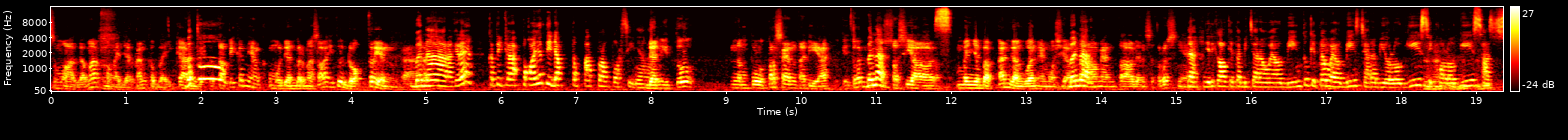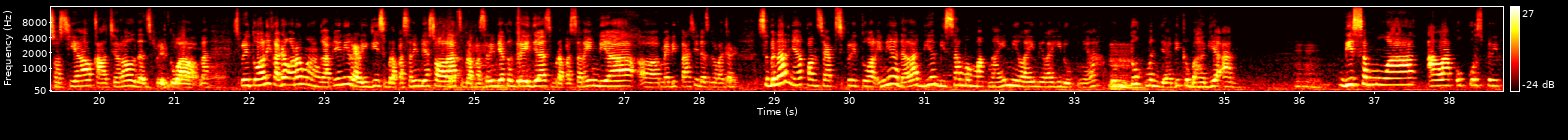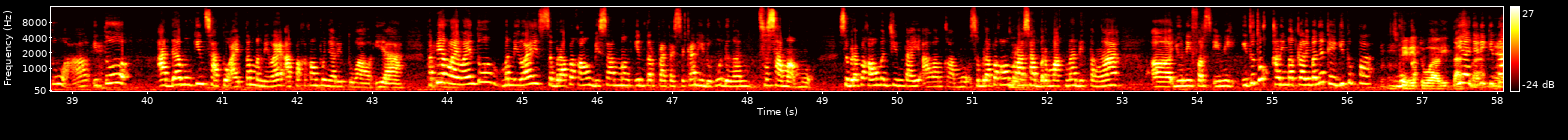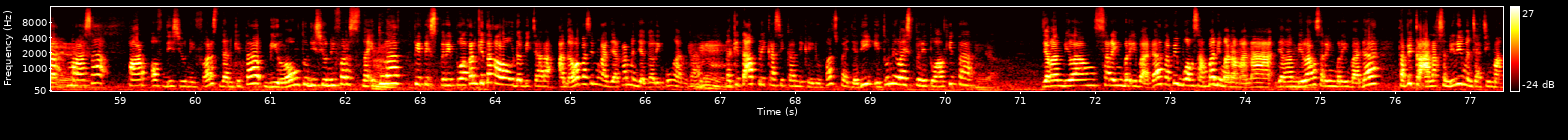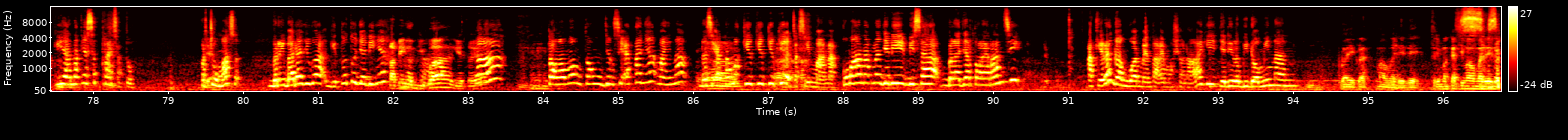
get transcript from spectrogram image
semua agama mengajarkan kebaikan Betul. gitu. Tapi kan yang kemudian bermasalah itu doktrin kan. benar akhirnya ketika pokoknya tidak tepat proporsinya. Dan itu 60% tadi ya. Itu kan Benar. sosial menyebabkan gangguan emosional, Benar. mental dan seterusnya. Nah, jadi kalau kita bicara well-being tuh kita well-being secara biologi, psikologi, sas- sosial, cultural, dan spiritual. Nah, spiritual nih kadang orang menganggapnya ini religi, seberapa sering dia sholat, seberapa sering dia ke gereja, seberapa sering dia eh, meditasi dan segala macam. Sebenarnya konsep spiritual ini adalah dia bisa memaknai nilai-nilai hidupnya Hmm. untuk menjadi kebahagiaan. Mhm. Di semua alat ukur spiritual itu ada mungkin satu item menilai apakah kamu punya ritual. Iya. Tapi yang lain-lain tuh menilai seberapa kamu bisa menginterpretasikan hidupmu dengan sesamamu. Seberapa kamu mencintai alam kamu, seberapa kamu Iya. merasa bermakna di tengah uh, universe ini. Itu tuh kalimat-kalimatnya kayak gitu, Pak. Spiritualitas. Iya, jadi kita Iya, iya, iya. merasa part of this universe dan kita belong to this universe. Nah, itulah titik spiritual kan kita kalau udah bicara agama pasti mengajarkan menjaga lingkungan kan. Hmm. Nah, kita aplikasikan di kehidupan supaya jadi itu nilai spiritual kita. Iya. Jangan bilang sering beribadah tapi buang sampah di mana-mana. Jangan bilang sering beribadah tapi ke anak sendiri mencaci maki, ya anaknya stres satu. Percuma se- beribadah juga gitu tuh jadinya. Tapi ngegibah gitu ya. Hah? Tong ngomong tong jeung si etanya maina da si eta mah kieu kieu kieu kieu cek si mana kumaha anakna jadi bisa belajar toleransi akhirnya gangguan mental emosional lagi jadi lebih dominan. Baiklah, Mama Dede. Terima kasih Mama Dede.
